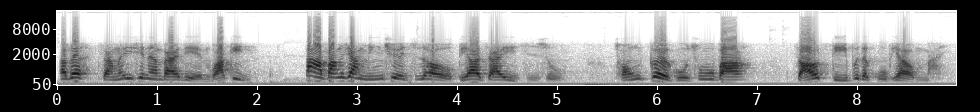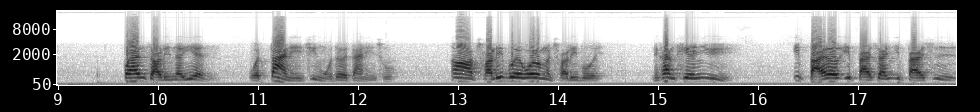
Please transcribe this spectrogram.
好的，涨了一千两百点，不要紧。大方向明确之后，不要在意指数，从个股出发，找底部的股票买。不然找林德燕，我带你进，我都会带你出。啊，传你会，我拢会传你会。你看天域，一百二、一百三、一百四，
